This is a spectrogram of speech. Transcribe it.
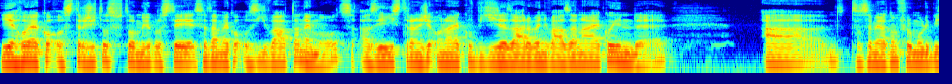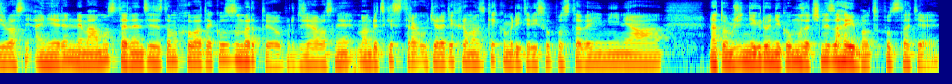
jeho jako ostržitost v tom, že prostě se tam jako ozývá ta nemoc a z její strany, že ona jako ví, že zároveň vázaná jako jinde. A co se mi na tom filmu líbí, že vlastně ani jeden nemá moc tendenci se tam chovat jako zmrt, jo? protože já vlastně mám vždycky strach u těch romantických komedií, které jsou postavený na, na tom, že někdo někomu začne zahýbat v podstatě,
